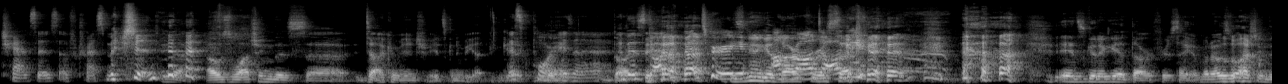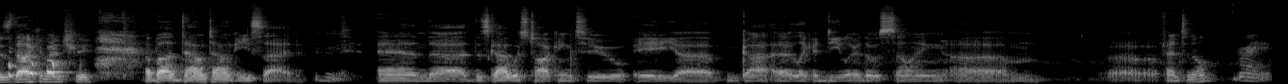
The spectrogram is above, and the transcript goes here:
chances of transmission. yeah, I was watching this uh, documentary. It's gonna be a It's porn, isn't it? dark- This documentary it's gonna get dark for a second. it's gonna get dark for a second. But I was watching this documentary about downtown East Side, Mhm. and uh, this guy was talking to a uh, guy, uh, like a dealer that was selling um, uh, fentanyl, Right.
